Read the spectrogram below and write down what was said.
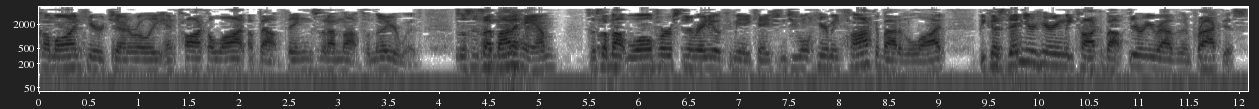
come on here generally and talk a lot about things that I'm not familiar with. So since I'm not a ham, since I'm not well versed in radio communications, you won't hear me talk about it a lot because then you're hearing me talk about theory rather than practice.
